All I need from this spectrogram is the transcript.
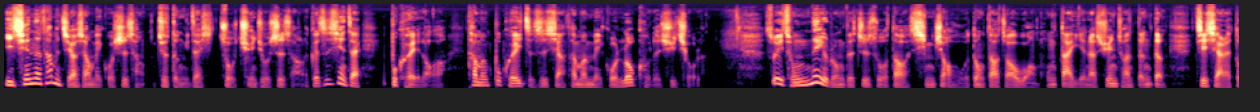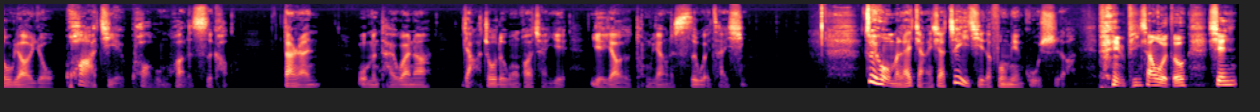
以前呢，他们只要想美国市场，就等于在做全球市场了。可是现在不可以了啊！他们不可以只是想他们美国 local 的需求了。所以从内容的制作到行销活动，到找网红代言啊、宣传等等，接下来都要有跨界、跨文化的思考。当然，我们台湾啊、亚洲的文化产业也要有同样的思维才行。最后，我们来讲一下这一期的封面故事啊。平常我都先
